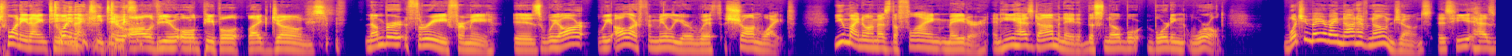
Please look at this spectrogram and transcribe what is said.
2019. 2019, to all of you old people like Jones. Number three for me is we are we all are familiar with Shaun White. You might know him as the Flying Mater, and he has dominated the snowboarding world. What you may or may not have known, Jones, is he has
